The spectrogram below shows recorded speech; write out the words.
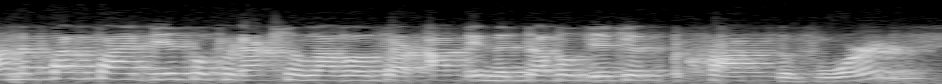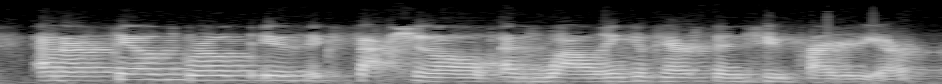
On the plus side, vehicle production levels are up in the double digits across the board, and our sales growth is exceptional as well in comparison to prior year.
